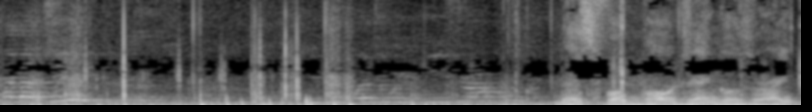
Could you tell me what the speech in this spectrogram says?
How about you? Did you, what you with eavesdropping? This for Bojangles, right?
